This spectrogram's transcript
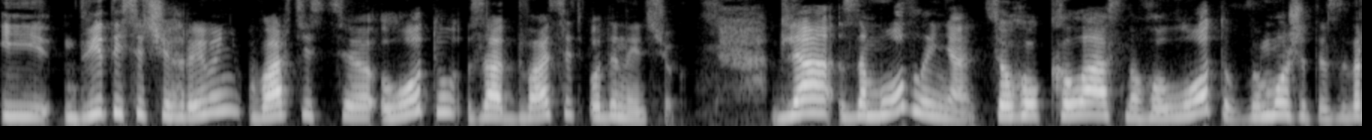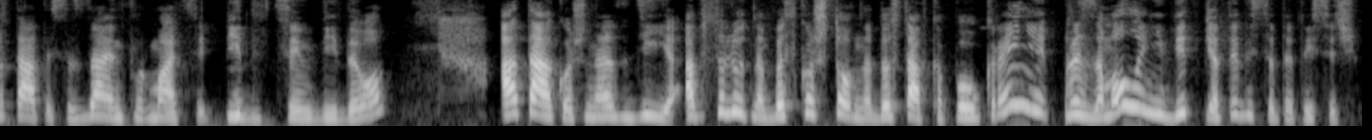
і 2000 гривень вартість е, лоту за 20 одиничок. Для замовлення цього класного лоту ви можете звертатися за інформацією під цим відео. А також нас діє абсолютно безкоштовна доставка по Україні при замовленні від 50 тисяч.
